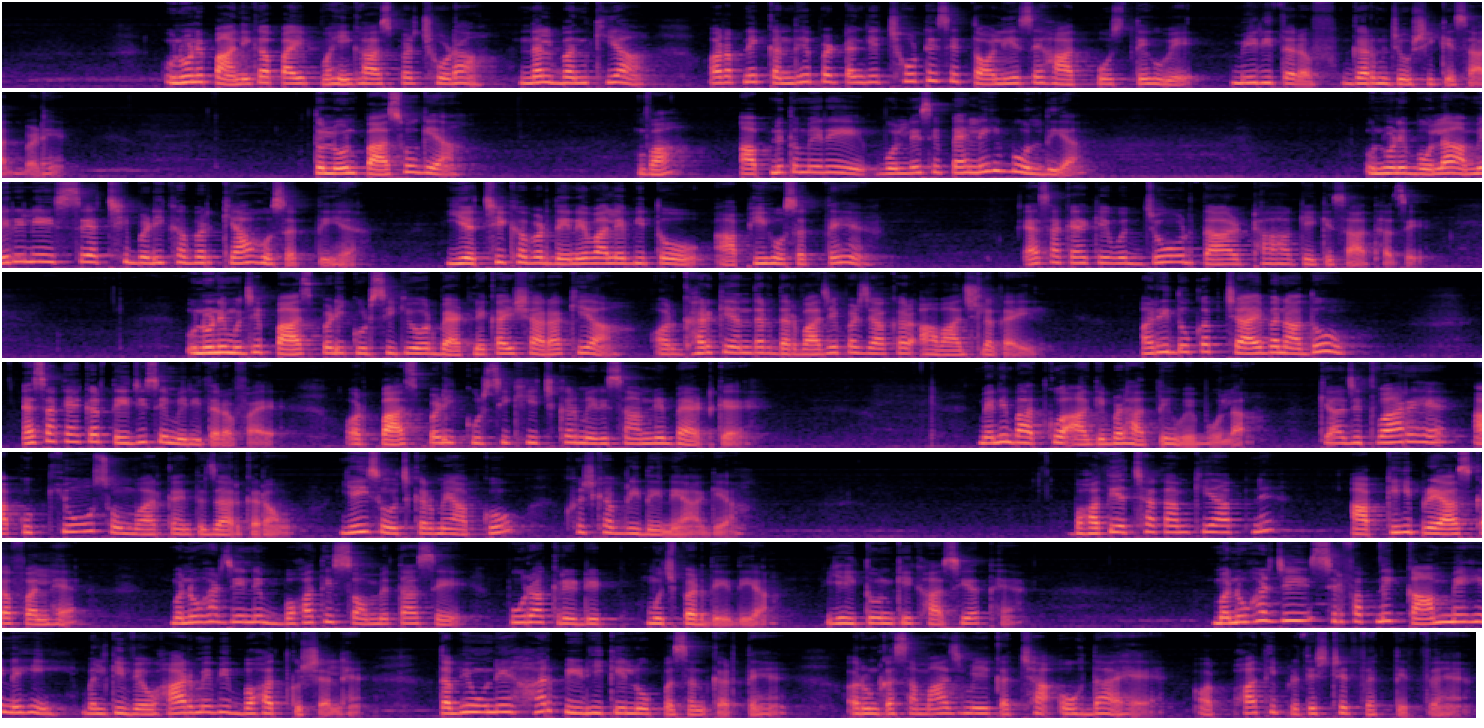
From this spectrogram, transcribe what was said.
उन्होंने पानी का पाइप वहीं घास पर छोड़ा, नल बंद किया और अपने कंधे पर टंगे छोटे से तौलिए से हाथ पोसते हुए मेरी तरफ़ गर्मजोशी के साथ बढ़े। तो लोन पास हो गया? वाह, आपने तो मेरे बोलने से पहले ही बोल दिया। उन्होंने बोला, मेरे लिए इससे अच्छी बड़ी खबर क्या हो सकती है? ये अच्छी खबर देने वाले भी तो आप ही हो सकते हैं। ऐसा कह के वो जोरदार ठहाके के साथ हंसे। उन्होंने मुझे पास पड़ी कुर्सी की ओर बैठने का इशारा किया और घर के अंदर दरवाजे पर जाकर आवाज़ लगाई, अरे दो कप चाय बना दो। ऐसा कहकर तेज़ी से मेरी तरफ़ आए और पास पड़ी कुर्सी खींचकर मेरे सामने बैठ गए। मैंने बात को आगे बढ़ाते हुए बोला, क्या जितवा रहे हैं? आपको क्यों सोमवार का इंतज़ार कराऊं? यही सोचकर मैं आपको खुशखबरी देने आ गया। बहुत ही अच्छा काम किया आपने। आपके ही प्रयास का फल है। मनोहर जी ने बहुत ही सौम्यता से पूरा क्रेडिट मुझ पर दे दिया। यही तो उनकी खासियत है। मनोहर जी सिर्फ़ अपने काम में ही नहीं, बल्कि व्यवहार में भी बहुत कुशल हैं। तभी उन्हें हर पीढ़ी के लोग पसंद करते हैं और उनका समाज में एक अच्छा ओहदा है और बहुत ही प्रतिष्ठित व्यक्तित्व हैं।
